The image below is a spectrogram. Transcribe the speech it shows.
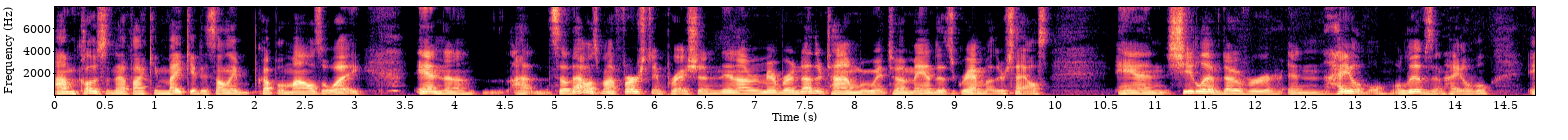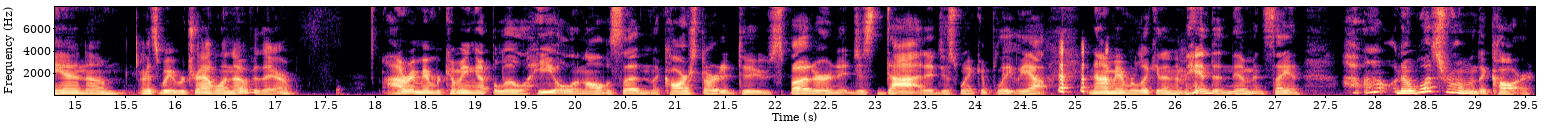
I'm close enough I can make it. It's only a couple miles away. And uh, I, so that was my first impression. And then I remember another time we went to Amanda's grandmother's house and she lived over in Haleyville, well, lives in Haleyville. And um, as we were traveling over there, I remember coming up a little hill, and all of a sudden the car started to sputter, and it just died. It just went completely out. and I remember looking at Amanda and them and saying, "I don't know what's wrong with the car."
